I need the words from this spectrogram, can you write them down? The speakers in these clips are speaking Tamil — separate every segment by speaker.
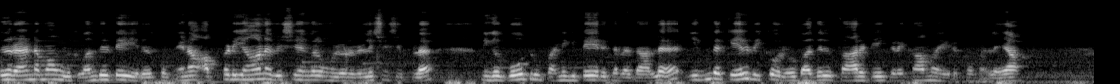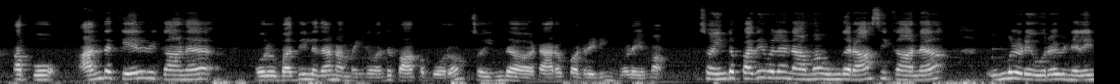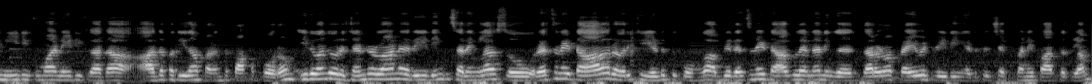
Speaker 1: இது ரேண்டமா உங்களுக்கு வந்துகிட்டே இருக்கும். ஏன்னா அப்படியான விஷயங்கள் உங்களோட ரிலேஷன்ஷிப்ல நீங்க கோ த்ரூ பண்ணிக்கிட்டே இருக்கிறதால இந்த கேள்விக்கு ஒரு பதில் கிளாரிட்டியே கிடைக்காம இருக்கும் இல்லையா? அப்போ அந்த கேள்விக்கான ஒரு பதில தான் நம்ம இங்க வந்து பார்க்க போறோம். ஸோ இந்த டாரோ கார்ட் ரீடிங் மூலயமா. ஸோ இந்த பதிவுல நாம உங்க ராசிக்கான உங்களுடைய உறவு நிலை நீடிக்குமா நீடிக்காதா? அதை பத்தி தான் வந்து பார்க்க போறோம். இது வந்து ஒரு ஜென்ரலான ரீடிங் சரிங்களா? ஸோ ரெசனேட் ஆகுற வரைக்கும் எடுத்துக்கோங்க. அப்படி ரெசனேட் ஆகலைன்னா நீங்க தாராளமாக ப்ரைவேட் ரீடிங் எடுத்து செக் பண்ணி பார்த்துக்கலாம்.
